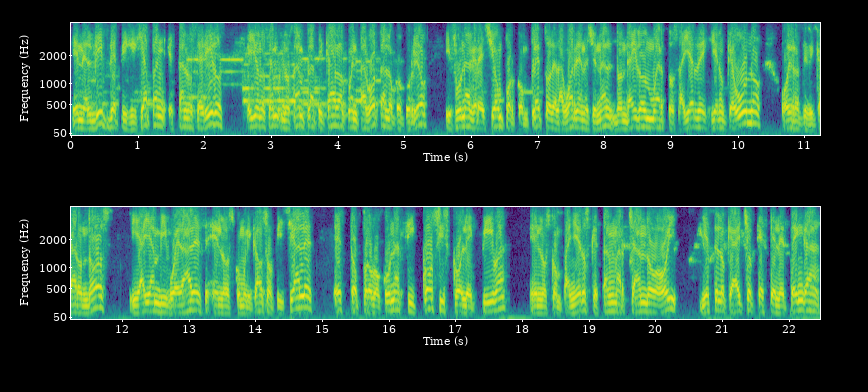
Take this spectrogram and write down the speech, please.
en el DIF de Pijijiapan están los heridos, ellos nos, nos han platicado a cuenta gota lo que ocurrió y fue una agresión por completo de la Guardia Nacional donde hay dos muertos. Ayer dijeron que uno, hoy ratificaron dos y hay ambigüedades en los comunicados oficiales. Esto provocó una psicosis colectiva en los compañeros que están marchando hoy y esto es lo que ha hecho que le tenga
